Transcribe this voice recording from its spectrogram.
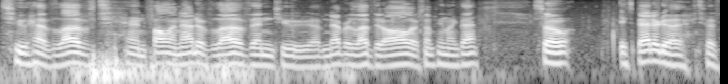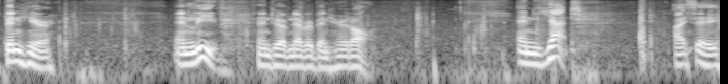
to have loved and fallen out of love than to have never loved at all, or something like that. So it's better to, to have been here and leave than to have never been here at all. And yet, I say,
